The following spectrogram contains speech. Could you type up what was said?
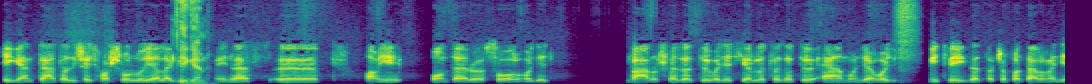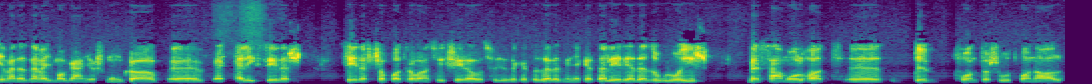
Igen, tehát az is egy hasonló jellegű Igen. lesz, ami pont erről szól, hogy egy városvezető vagy egy kerületvezető elmondja, hogy mit végzett a csapatával, mert nyilván ez nem egy magányos munka, elég széles, széles csapatra van szükség ahhoz, hogy ezeket az eredményeket elérje, de Zugló is beszámolhat több fontos útvonal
